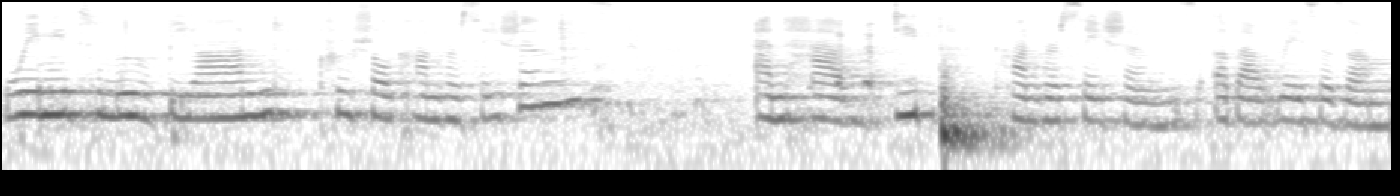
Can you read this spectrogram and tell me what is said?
We need to move beyond crucial conversations and have deep conversations about racism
